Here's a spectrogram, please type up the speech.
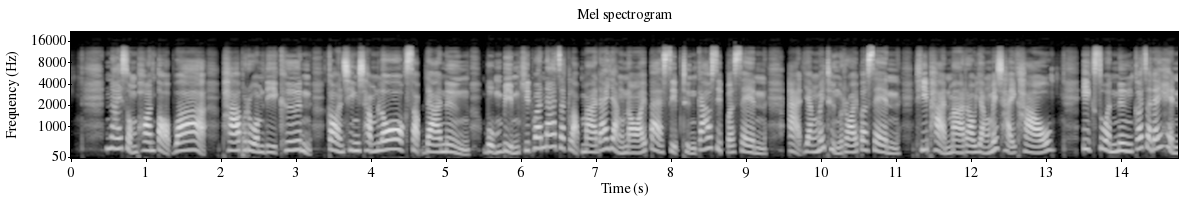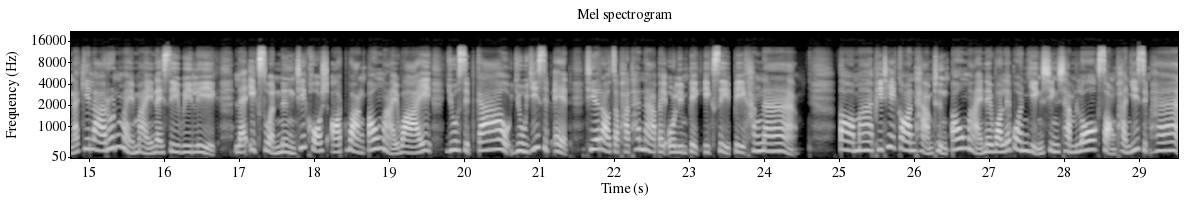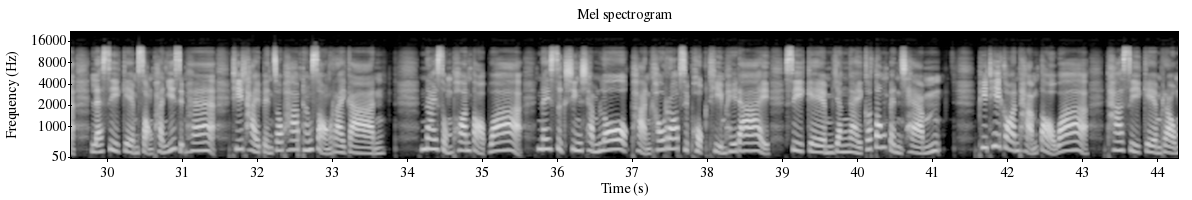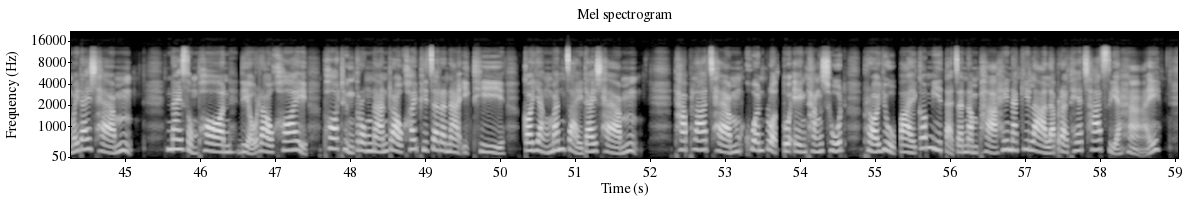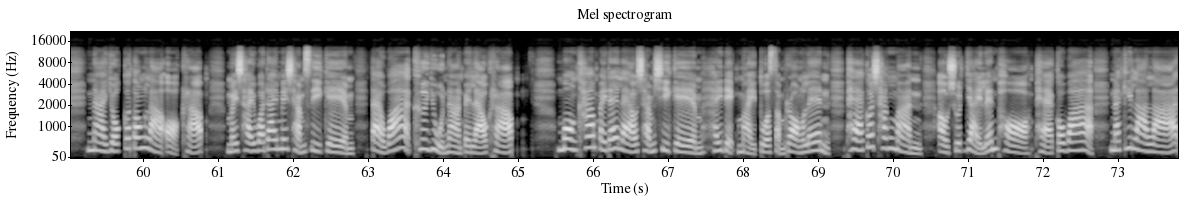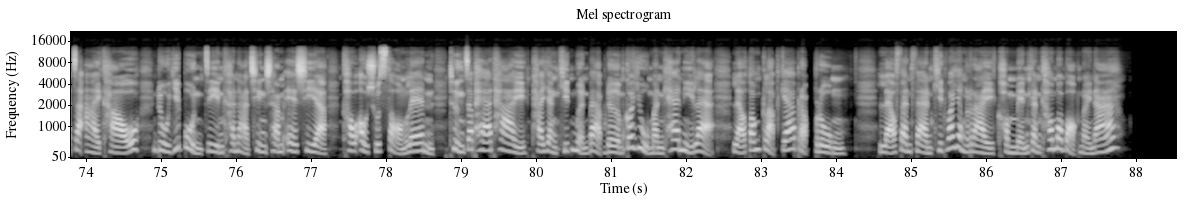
นายสมพรตอบว่า ภาพรวมดีขึ้น ก่อนชิงแชมป์โลก สัปดาห์หนึ่ง บุ๋มบิ๋มคิดว่าน่าจะกลับมาได้อย่างน้อย 80-90%อาจยังไม่ถึง 100%ที่ผ่านมาเรายังไม่ใช้เขา อีกส่วนหนึ่งก็จะได้เห็นนักกีฬารุ่นใหม่ๆ ใน CV League และอีกส่วนหนึ่งที่โค้ชออสวางเป้าหมายไว้ U19 U21 ที่เราจะพัฒนาไปโอลิมปิกอีก 4 ปีข้างหน้า ต่อมาพิธีกรถามถึงเป้าหมายในวอลเลย์บอลหญิงชิงแชมป์โลก 2025 และซีเกม 2025 ที่ไทยเป็นเจ้าภาพทั้ง 2 รายการ นายสมพรตอบว่า ในศึกชิงแชมป์โลกผ่านเข้ารอบ 16 ทีมให้ได้ซีเกมยังไงก็ต้องเป็นแชมป์พิธีกรถามต่อว่า ถ้าซีเกมเราไม่ได้แชมป์ นายสมพร เดี๋ยวเราค่อย พอถึงตรงนั้นเราค่อยพิจารณาอีกที ก็ยังมั่นใจได้แชมป์ถ้าพลาดแชมป์ควรปลดตัวเองทั้งชุด เพราะอยู่ไปก็มีแต่จะนำพาให้นักกีฬาและประเทศชาติเสียหาย นายกก็ต้องลาออกครับ ไม่ใช่ว่าได้ไม่แชมป์ซีเกม แต่ว่าคืออยู่นานไปแล้วครับ มองข้ามไปได้แล้วแชมป์ชีเกม ให้เด็กใหม่ตัวสำรองเล่น แพ้ก็ช่างมัน เอาชุดใหญ่เล่นพอ แพ้ก็ว่า นักกีฬาล้าจะอายเขา ดูญี่ปุ่นจีนขนาดชิงแชมป์เอเชีย เขาเอาชุดสองเล่น ถึงจะแพ้ไทย ถ้ายังคิดเหมือนแบบเดิมก็อยู่มันแค่นี้แหละ แล้วต้องกลับแก้ปรับปรุง แล้วแฟนๆคิดว่าอย่างไรคอมเมนต์กันเข้ามาบอกหน่อยนะ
